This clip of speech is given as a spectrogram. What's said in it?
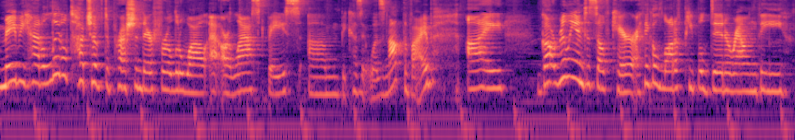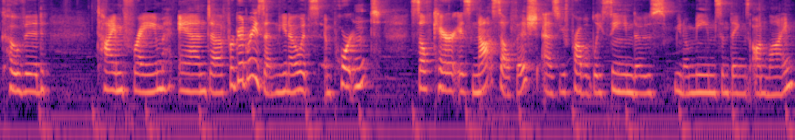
maybe had a little touch of depression there for a little while at our last base um, because it was not the vibe. I got really into self-care. I think a lot of people did around the COVID time frame and uh, for good reason. You know, it's important. Self-care is not selfish as you've probably seen those, you know, memes and things online.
